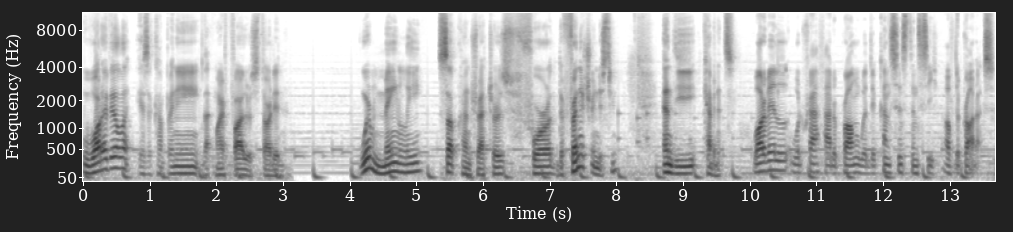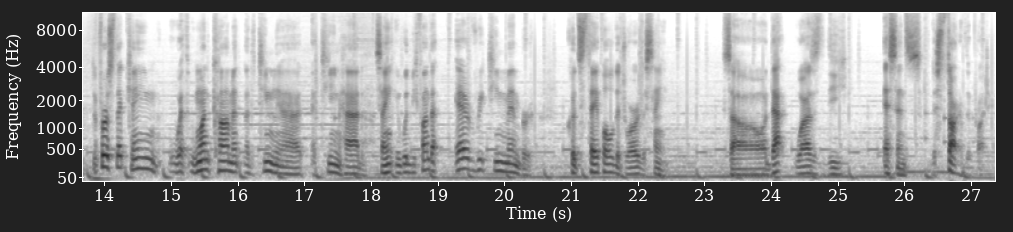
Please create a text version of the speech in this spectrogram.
Waterville is a company that my father started. We're mainly subcontractors for the furniture industry and the cabinets. Waterville Woodcraft had a problem with the consistency of the products. The first step came with one comment that the team, uh, a team had saying it would be fun that every team member could staple the drawers the same. So that was the essence, the start of the project.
